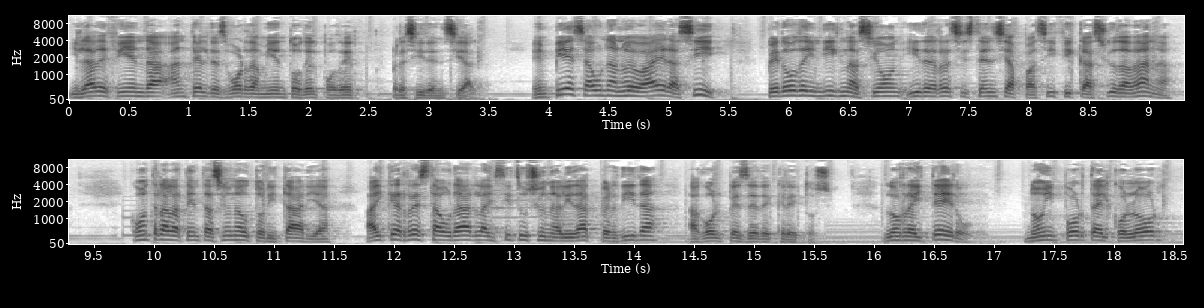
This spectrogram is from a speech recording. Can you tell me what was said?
y la defienda ante el desbordamiento del poder presidencial. Empieza una nueva era, sí, pero de indignación y de resistencia pacífica ciudadana. Contra la tentación autoritaria hay que restaurar la institucionalidad perdida a golpes de decretos. Lo reitero, no importa el color,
